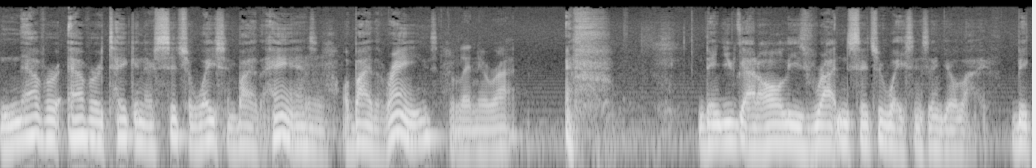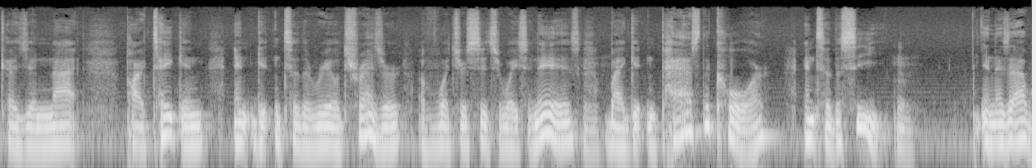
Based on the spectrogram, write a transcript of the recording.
never ever taking their situation by the hands mm. or by the reins, letting it rot. then you got all these rotten situations in your life because you're not partaking and getting to the real treasure of what your situation is by getting past the core and to the seed. Mm. And as I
